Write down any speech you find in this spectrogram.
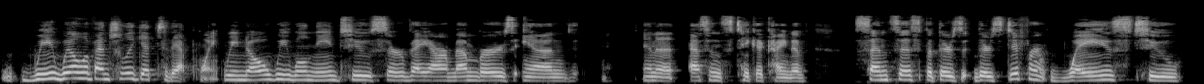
We will eventually get to that point. We know we will need to survey our members and in essence take a kind of census, but there's, there's different ways to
